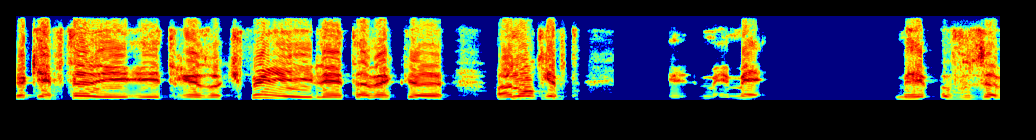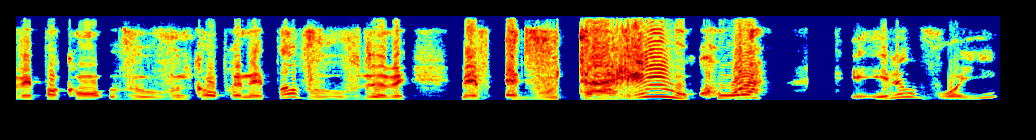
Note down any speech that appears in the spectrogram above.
le capitaine est, est très occupé. Il est avec euh, un autre capitaine. Mais, mais, mais vous avez pas, vous, ne comprenez pas. Vous, devez. Mais êtes-vous taré ou quoi? Et, là, vous voyez,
